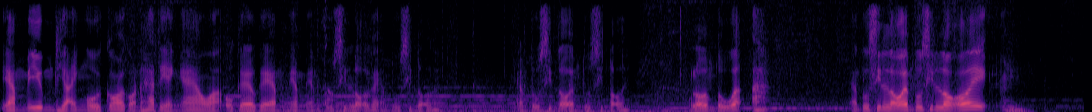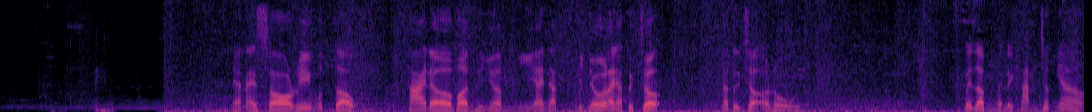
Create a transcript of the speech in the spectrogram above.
Em im thì anh ngồi coi còn hát thì anh ao à. Ok ok em em em tú xin lỗi các em tú xin lỗi em tú xin lỗi em tú xin lỗi. Lỗi em tú á. À, em tú xin lỗi em tú xin lỗi. Nhà này sorry vút tổng hai đỡ vần hình như là mình nghĩ là nhặt mình nhớ là nhặt từ chợ. Nhặt từ chợ rồi bây giờ mình phải lấy khăn trước nhá.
